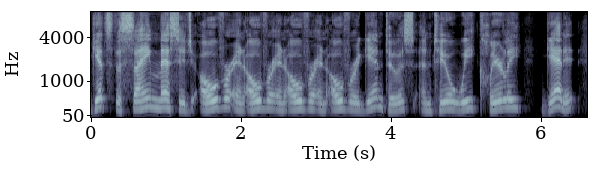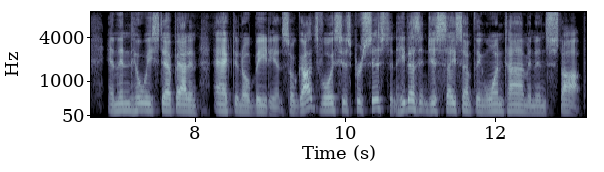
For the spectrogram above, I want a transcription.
gets the same message over and over and over and over again to us until we clearly get it and then until we step out and act in obedience. So God's voice is persistent. He doesn't just say something one time and then stop.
